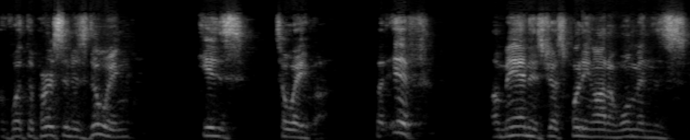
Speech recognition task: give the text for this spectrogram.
of what the person is doing is toeva. But if a man is just putting on a woman's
